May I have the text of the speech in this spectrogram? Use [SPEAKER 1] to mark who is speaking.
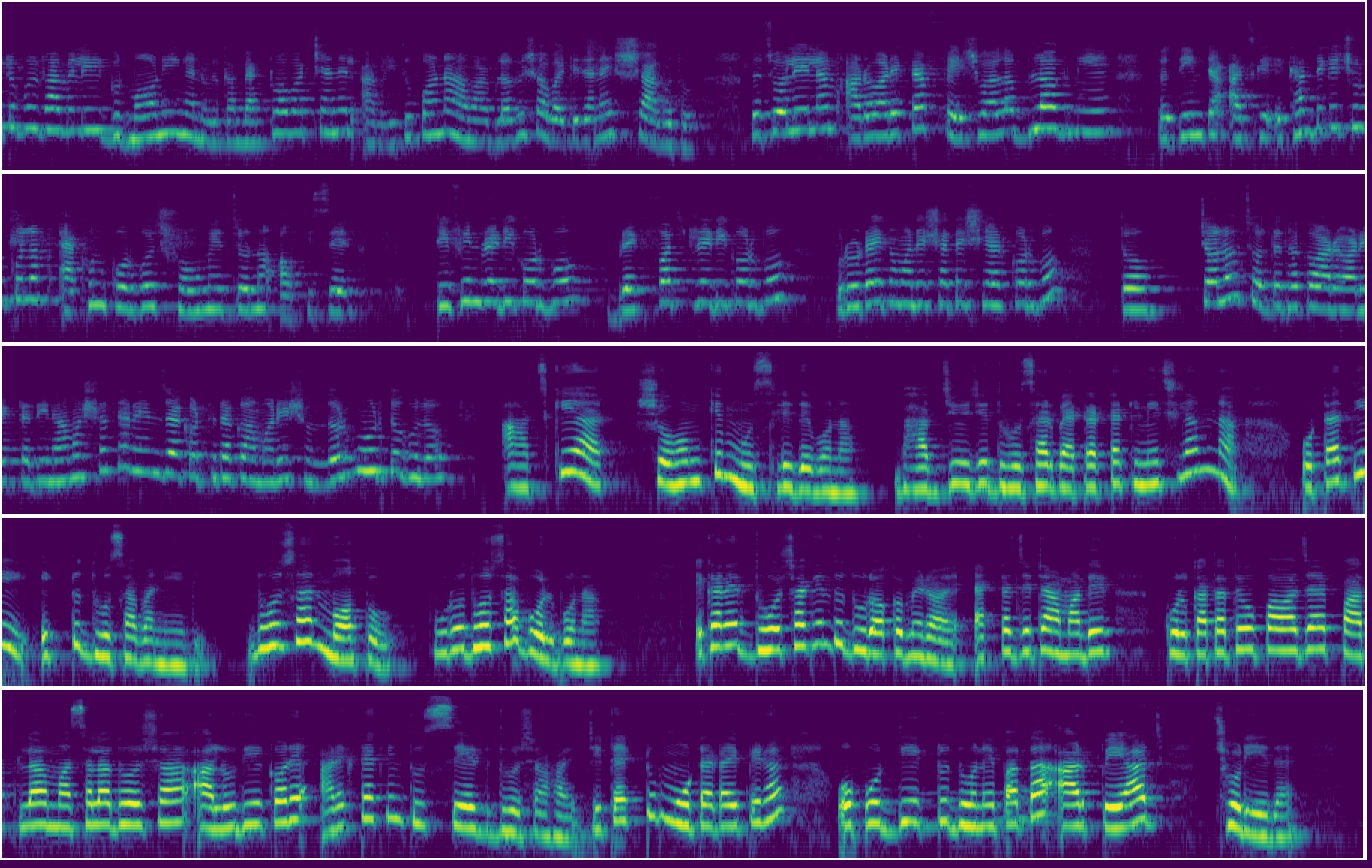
[SPEAKER 1] Beautiful family good morning and welcome back to our channel আমি ঋতুপর্ণা, আমার ব্লগে সবাইকে জানাই স্বাগত। তো চলে এলাম আরও আরেকটা ফ্রেশওয়ালা ব্লগ নিয়ে। তো দিনটা আজকে এখান থেকে শুরু করলাম। এখন করব সোহমের জন্য অফিসের টিফিন রেডি করব ব্রেকফাস্ট রেডি করব, পুরোটাই তোমাদের সাথে শেয়ার করব। তো চলো, চলতে থাকো আরও আরেকটা দিন আমার সাথে আর এনজয় করতে থাকো আমার এই সুন্দর মুহূর্তগুলো। আজকে আর সোহমকে মুসলি দেব না। ভাবছি ওই যে ধোসার ব্যাটারটা কিনেছিলাম না, ওটা দিয়েই একটু ধোসা বানিয়ে দিই। ধোসার মতো, পুরো ধোসা বলব না। এখানে ধোসা কিন্তু দু রকমের হয়। একটা যেটা আমাদের কলকাতাতেও পাওয়া যায়, পাতলা মশলা ধোসা, আলু দিয়ে করে। আরেকটা কিন্তু সেট ধোসা হয়, যেটা একটু মোটা টাইপের হয়, ওপর দিয়ে একটু ধনে পাতা আর পেঁয়াজ ছড়িয়ে দেয়।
